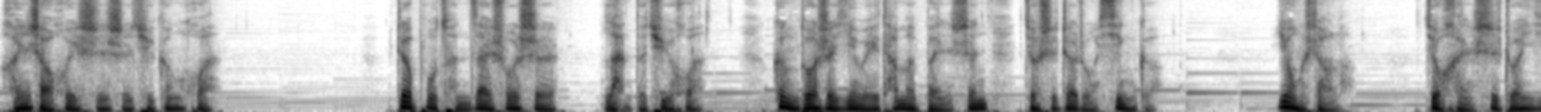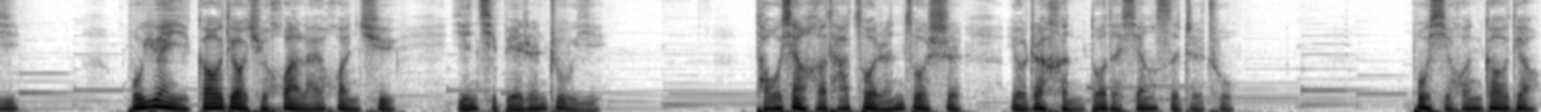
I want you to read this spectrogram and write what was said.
很少会时时去更换。这不存在说是懒得去换，更多是因为他们本身就是这种性格，用上了就很是专一。不愿意高调去换来换去，引起别人注意。头像和他做人做事有着很多的相似之处。不喜欢高调，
